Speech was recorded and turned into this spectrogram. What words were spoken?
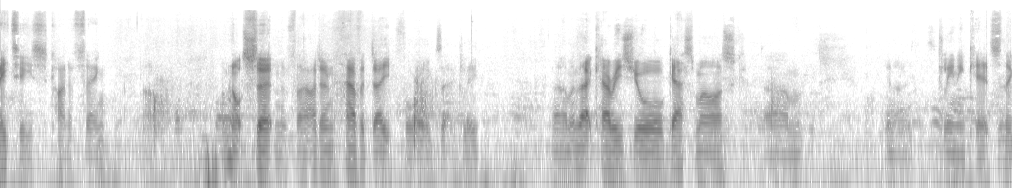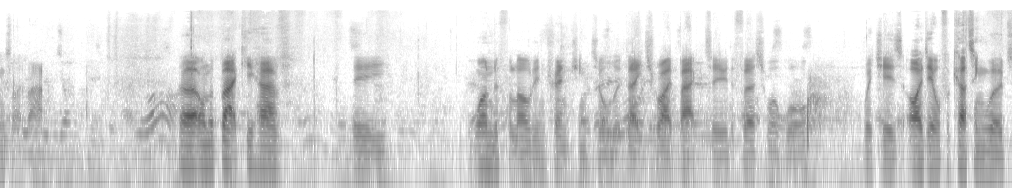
80s kind of thing. I'm not certain of that. I don't have a date for it exactly. Um, and that carries your gas mask, um, you know, cleaning kits, things like that. Uh, on the back, you have the wonderful old entrenching tool that dates right back to the First World War, which is ideal for cutting wood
